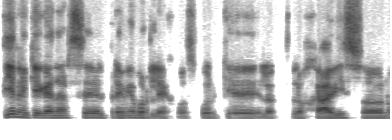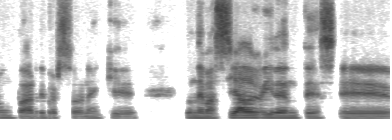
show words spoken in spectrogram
tiene que ganarse el premio por lejos, porque lo- los Javis son un par de personas que son demasiado evidentes. eh,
